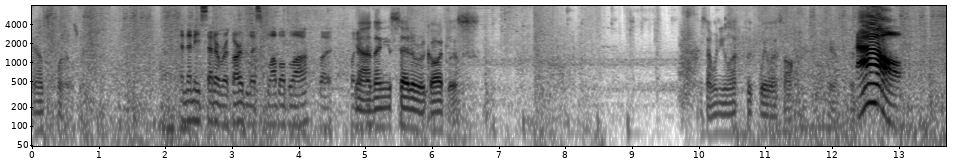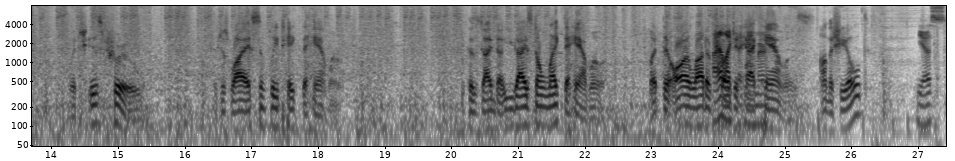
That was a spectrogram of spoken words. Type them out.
yeah, that's the point I was making. And then he said a regardless, blah blah blah, but whatever. Yeah, then he said a regardless. Is that when you left click way less often? Yeah, Ow! which is true. Which is why I simply take the hammer. Because I know you guys don't like the hammer. But there are a lot of I charge like the attack hammer. hammers. On the shield? Yes.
